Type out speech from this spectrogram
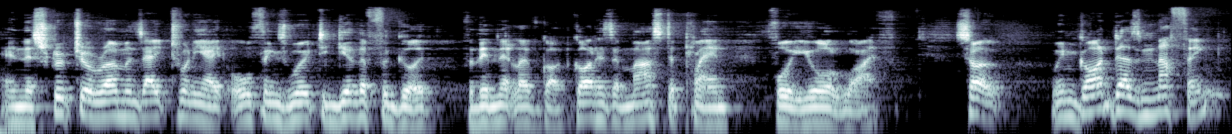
And the scripture Romans 8:28 all things work together for good for them that love God. God has a master plan for your life. So, when God does nothing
